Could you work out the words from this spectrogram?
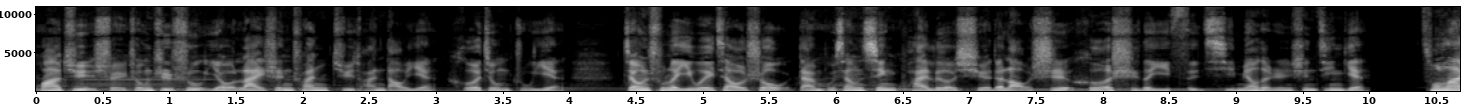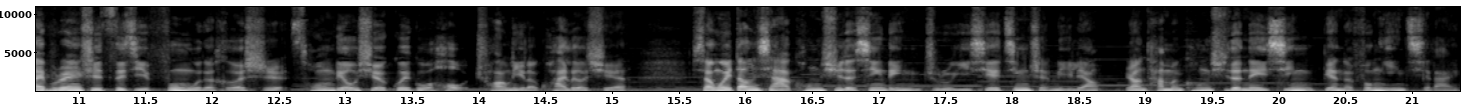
话剧《水中之书》由赖声川剧团导演，何炅主演，讲述了一位教授但不相信快乐学的老师何时的一次奇妙的人生经验。从来不认识自己父母的何时，从留学归国后创立了快乐学，想为当下空虚的心灵注入一些精神力量，让他们空虚的内心变得丰盈起来。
